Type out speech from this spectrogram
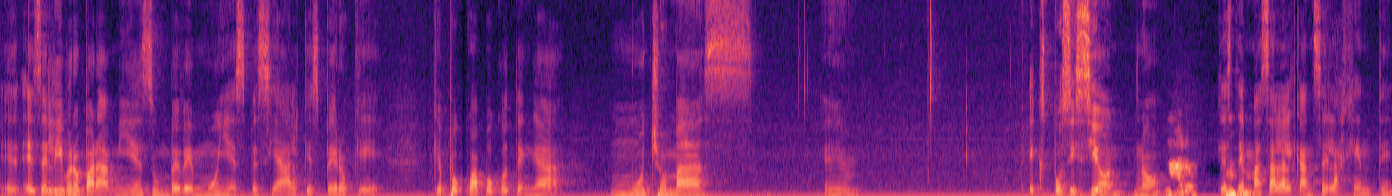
e-, ese libro para mí es un bebé muy especial que espero que, poco a poco tenga mucho más em, exposición, ¿no? Claro. Que esté más al alcance de la gente.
